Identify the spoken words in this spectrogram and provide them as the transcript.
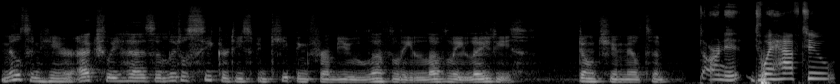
Milton here actually has a little secret he's been keeping from you lovely, lovely ladies. Don't you, Milton? Darn it, do I have to?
